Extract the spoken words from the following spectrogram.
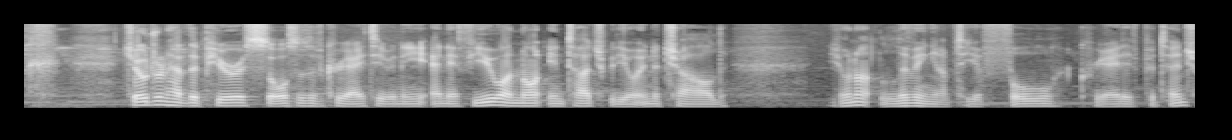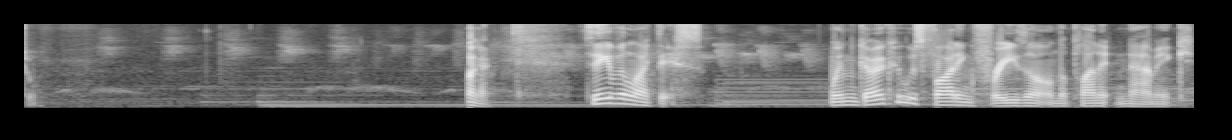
Children have the purest sources of creativity, and if you are not in touch with your inner child, you're not living up to your full creative potential. Okay, think of it like this when Goku was fighting Frieza on the planet Namek,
